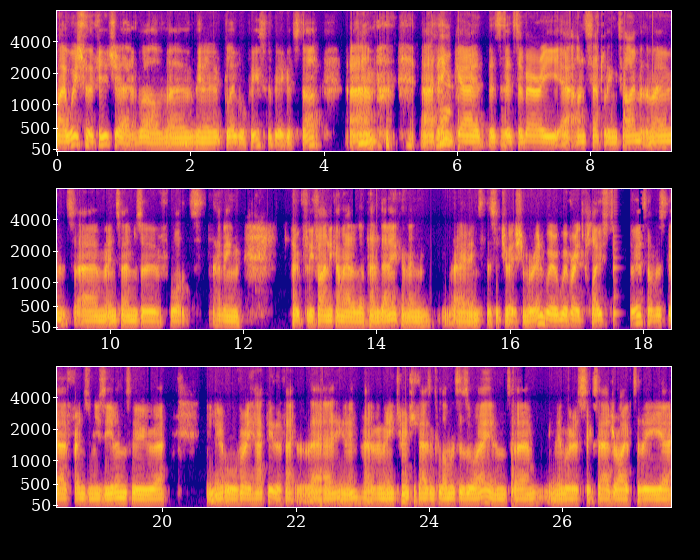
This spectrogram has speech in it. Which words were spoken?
My wish for the future, well, uh, you know, global peace would be a good start. Um, I think yeah. Uh, it's, it's, a very uh, unsettling time at the moment um, in terms of what's having hopefully finally come out of the pandemic and then uh, into the situation we're in. We're, we're very close to it. Obviously, I have friends in New Zealand who, uh, you know, all very happy the fact that they're, you know, however many 20,000 kilometers away and, um, you know, we're a six hour drive to the uh,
